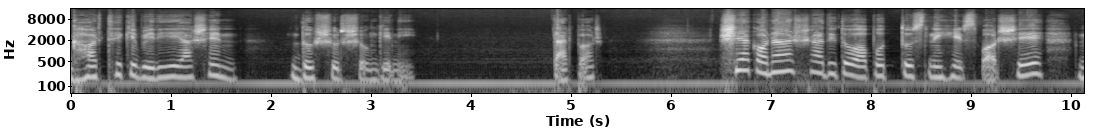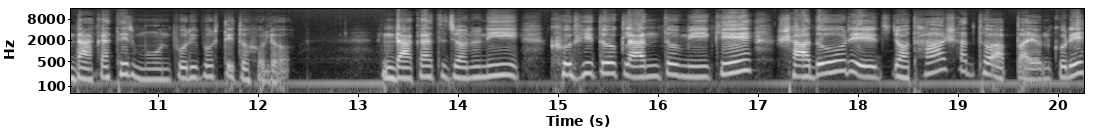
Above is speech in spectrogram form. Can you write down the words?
ঘর থেকে বেরিয়ে আসেন দস্যুর সঙ্গিনী। তারপর সে এক অনাস্বাদিত অপত্য স্নেহের স্পর্শে ডাকাতের মন পরিবর্তিত হলো। ডাকাত জননী, ক্ষুধিত, ক্লান্ত মেয়েকে সাদরে যথাসাধ্য আপ্যায়ন করে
